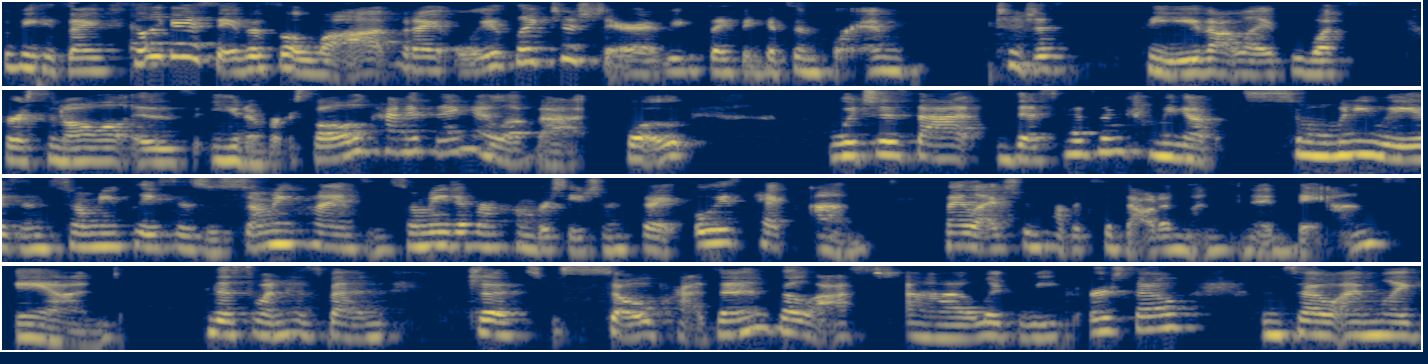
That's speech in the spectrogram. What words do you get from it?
because I feel like I say this a lot, but I always like to share it because I think it's important to just see that like what's personal is universal kind of thing. I love that quote, which is that this has been coming up so many ways in so many places with so many clients and so many different conversations. So I always pick um, my live stream topics about a month in advance. And this one has been just so present the last uh, like week or so. And so I'm like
